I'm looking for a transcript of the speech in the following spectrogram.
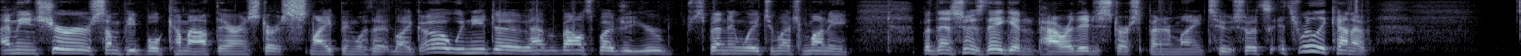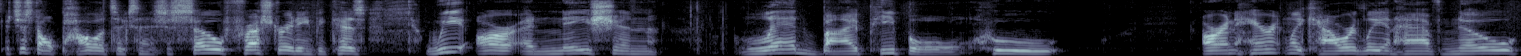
I mean, sure, some people come out there and start sniping with it, like, oh, we need to have a balanced budget. You're spending way too much money. But then as soon as they get in power, they just start spending money too. So it's, it's really kind of, it's just all politics. And it's just so frustrating because we are a nation led by people who are inherently cowardly and have no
